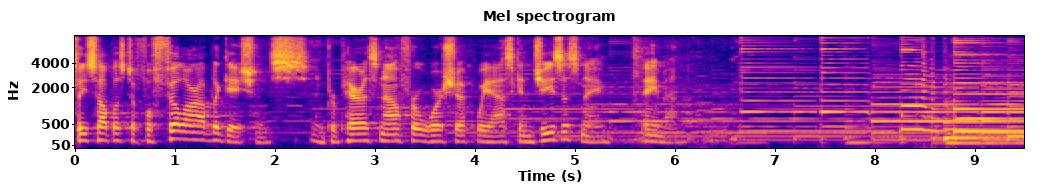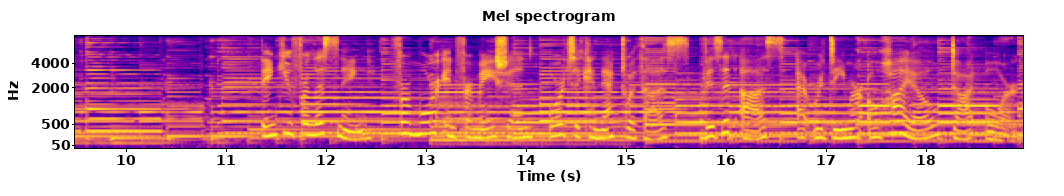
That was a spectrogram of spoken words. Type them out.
Please help us to fulfill our obligations and prepare us now for worship. We ask in Jesus' name. Amen. Thank you for listening. For more information or to connect with us, visit us at redeemerohio.org.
